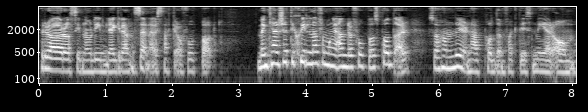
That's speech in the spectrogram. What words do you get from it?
rör oss inom rimliga gränser när vi snackar om fotboll. Men kanske till skillnad från många andra fotbollspoddar så handlar ju den här podden faktiskt mer om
